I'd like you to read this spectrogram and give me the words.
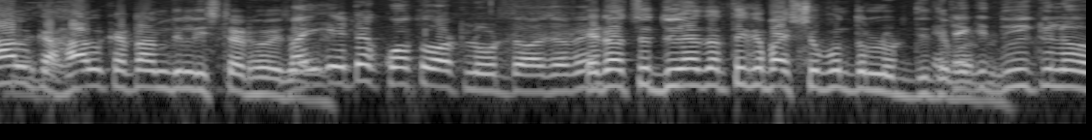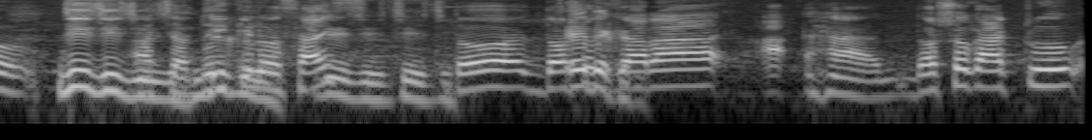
হালকা হালকা টান দিলে স্টার্ট হয়ে ভাই যাবে। এটা কত ওয়াট লোড দেওয়া যাবে? এটা হচ্ছে দুই হাজার থেকে বাইশশো পর্যন্ত লোড দিতে এটা কি পারবেন। দুই কিলো? জি জি জি আচ্ছা জি, দুই কিলো। সাইজ জি জি জি তো দর্শক যারা হ্যাঁ দর্শক একটু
